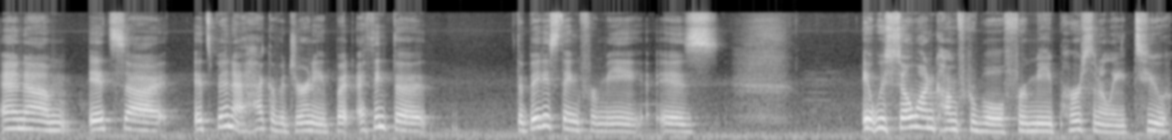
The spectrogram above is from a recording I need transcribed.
And um, it's uh, it's been a heck of a journey, but I think the the biggest thing for me is it was so uncomfortable for me personally to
